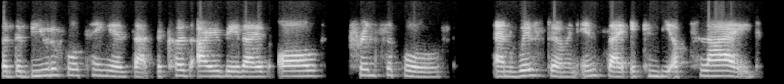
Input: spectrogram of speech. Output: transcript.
But the beautiful thing is that because Ayurveda is all principles and wisdom and insight, it can be applied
